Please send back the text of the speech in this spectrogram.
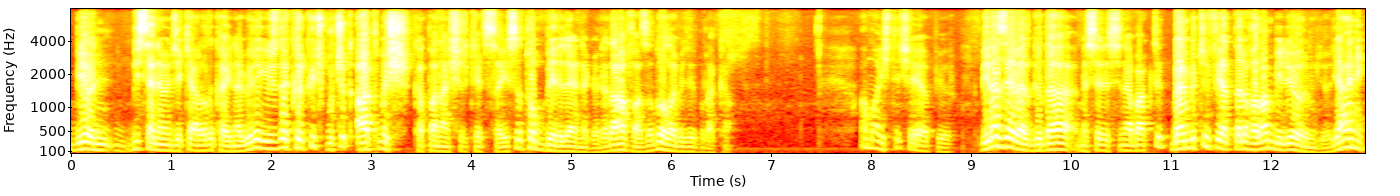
bir, ön, bir sene önceki Aralık ayına göre yüzde 43,5 artmış kapanan şirket sayısı top verilerine göre. Daha fazla da olabilir bu rakam. Ama işte şey yapıyor. Biraz evvel gıda meselesine baktık. Ben bütün fiyatları falan biliyorum diyor. Yani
